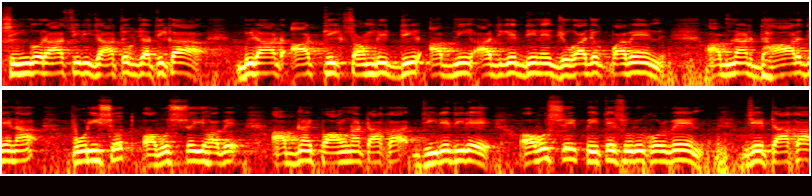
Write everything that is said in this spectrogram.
সিংহ রাশির জাতক, জাতিকা, বিরাট আর্থিক সমৃদ্ধির আপনি আজকের দিনে যোগাযোগ পাবেন। আপনার ধার দেনা পরিশোধ অবশ্যই হবে। আপনার পাওনা টাকা ধীরে ধীরে অবশ্যই পেতে শুরু করবেন। যে টাকা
